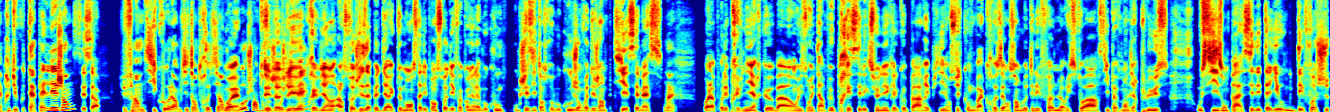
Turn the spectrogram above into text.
Et après, du coup, t'appelles les gens, C'est ça. Tu fais un petit call, un petit entretien Ouais. d'embauche entre Déjà, je les préviens. Alors, soit je les appelle directement, ça dépend. Soit des fois, quand il y en a beaucoup, ou que j'hésite entre beaucoup, j'envoie déjà un petit SMS. Ouais. Voilà, pour les prévenir que, bah, ils ont été un peu présélectionnés quelque part. Et puis ensuite, qu'on va creuser ensemble au téléphone leur histoire, s'ils peuvent m'en Ouais. dire plus, ou s'ils ont pas assez détaillé, ou des fois, je,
